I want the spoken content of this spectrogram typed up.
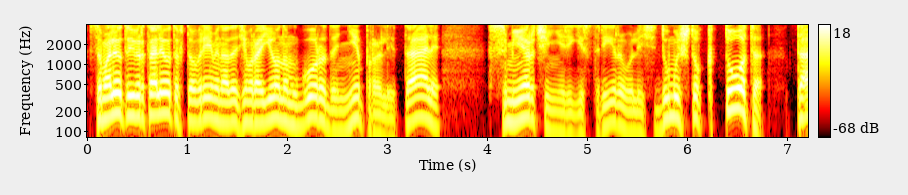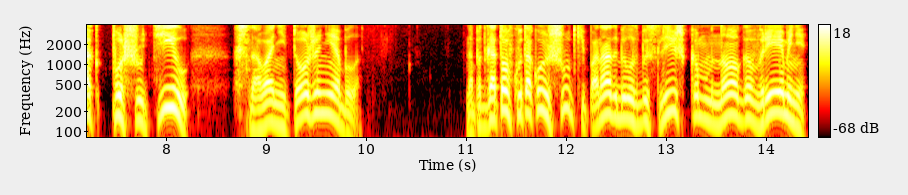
Самолеты и вертолеты в то время над этим районом города не пролетали, смерчи не регистрировались. Думать, что кто-то так пошутил, оснований тоже не было. На подготовку такой шутки понадобилось бы слишком много времени.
